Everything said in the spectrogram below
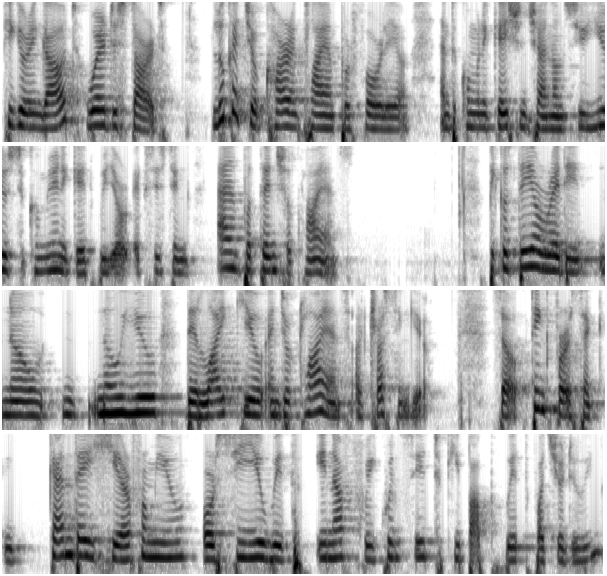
figuring out where to start, look at your current client portfolio and the communication channels you use to communicate with your existing and potential clients. Because they already know know you they like you and your clients are trusting you. So think for a second can they hear from you or see you with enough frequency to keep up with what you're doing?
